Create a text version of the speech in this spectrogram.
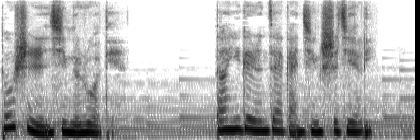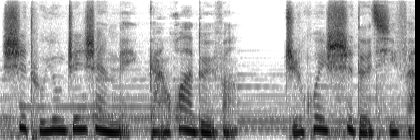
都是人性的弱点。当一个人在感情世界里，试图用真善美感化对方，只会适得其反。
